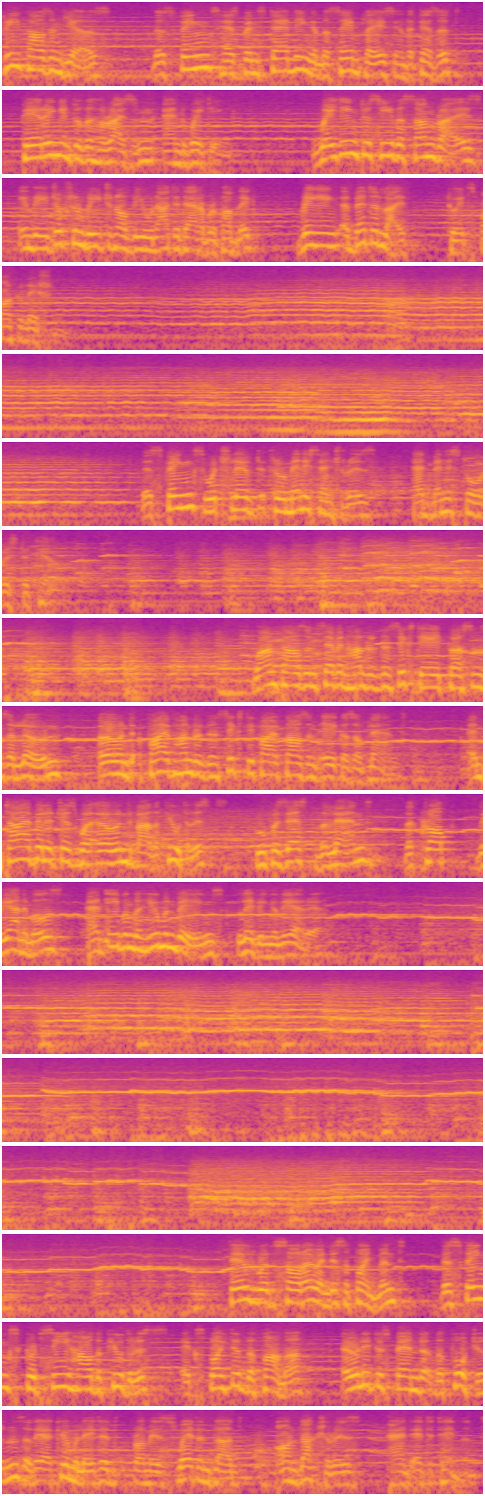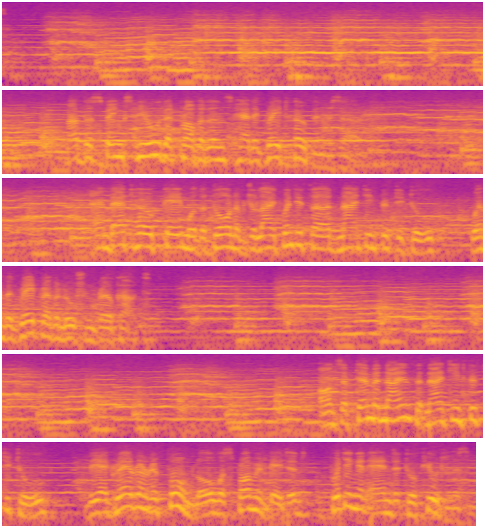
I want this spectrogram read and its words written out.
3,000 years, the Sphinx has been standing in the same place in the desert, peering into the horizon and waiting. Waiting to see the sun rise in the Egyptian region of the United Arab Republic, bringing a better life to its population. The Sphinx, which lived through many centuries, had many stories to tell. One thousand seven hundred and sixty-eight persons alone owned 565,000 acres of land. Entire villages were owned by the feudalists who possessed the land, the crop, the animals, and even the human beings living in the area. Filled with sorrow and disappointment, the Sphinx could see how the feudalists exploited the farmer only to spend the fortunes they accumulated from his sweat and blood on luxuries and entertainment. But the Sphinx knew that Providence had a great hope in reserve. And that hope came with the dawn of July 23, 1952, when the Great Revolution broke out. On September 9, 1952, the Agrarian Reform Law was promulgated, putting an end to feudalism.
